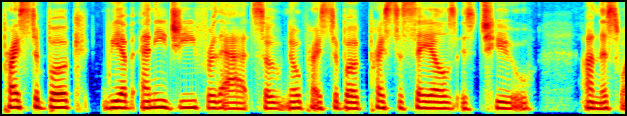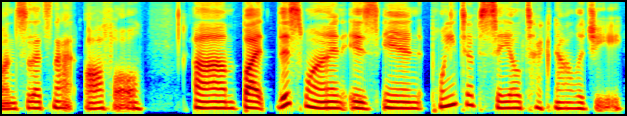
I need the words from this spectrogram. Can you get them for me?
Price to book, we have NEG for that. So no price to book. Price to sales is two on this one. So that's not awful. Um, but this one is in point of sale technology.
